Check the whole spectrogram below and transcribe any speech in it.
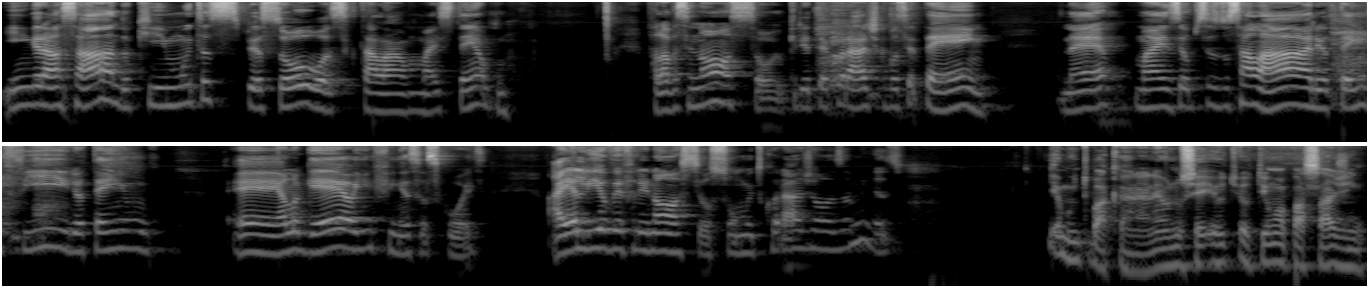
E engraçado que muitas pessoas que estão tá lá mais tempo falavam assim, nossa, eu queria ter a coragem que você tem, né? Mas eu preciso do salário, eu tenho filho, eu tenho é, aluguel, enfim, essas coisas. Aí ali eu e falei, nossa, eu sou muito corajosa mesmo. E é muito bacana, né? Eu não sei, eu, eu tenho uma passagem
